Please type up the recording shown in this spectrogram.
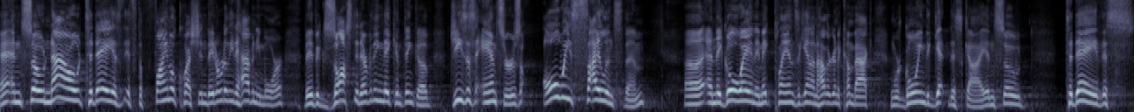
And so now, today, is it's the final question. They don't really have anymore. They've exhausted everything they can think of. Jesus answers, always silence them. Uh, and they go away and they make plans again on how they're going to come back. And we're going to get this guy. And so today, this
